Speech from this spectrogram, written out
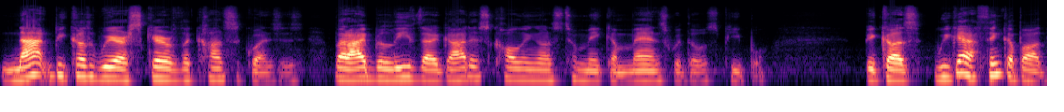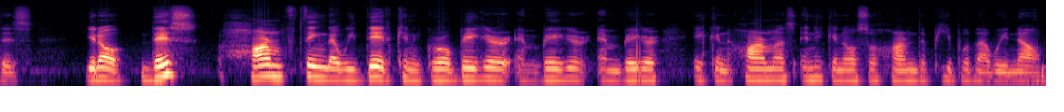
not because we are scared of the consequences, but I believe that God is calling us to make amends with those people. Because we got to think about this. You know, this harm thing that we did can grow bigger and bigger and bigger. It can harm us and it can also harm the people that we know.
